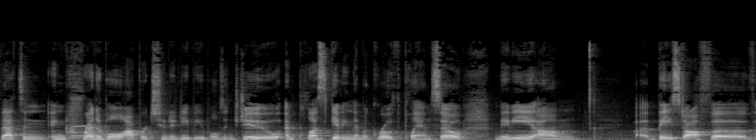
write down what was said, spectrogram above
that's an incredible opportunity to be able to do, and plus giving them a growth plan. So maybe, um, uh, based off of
